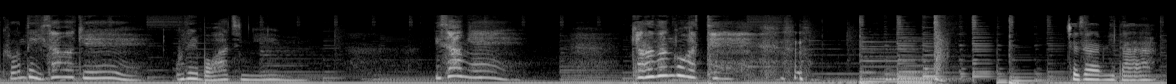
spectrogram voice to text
그런데 이상하게, 오늘 머아지님, 이상해. 결혼한 것 같아. 죄송합니다.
